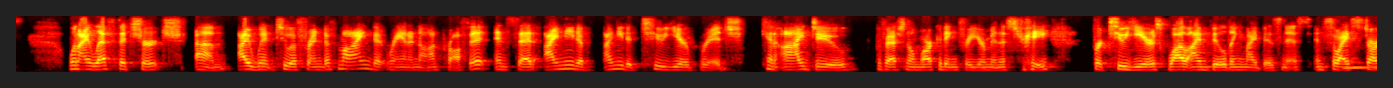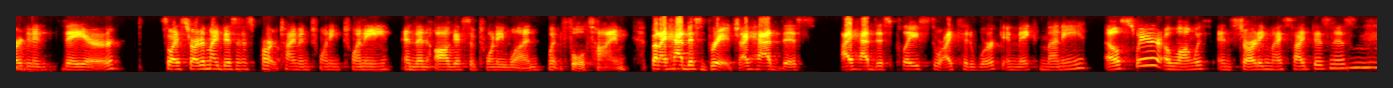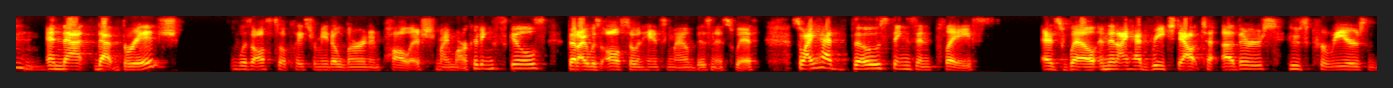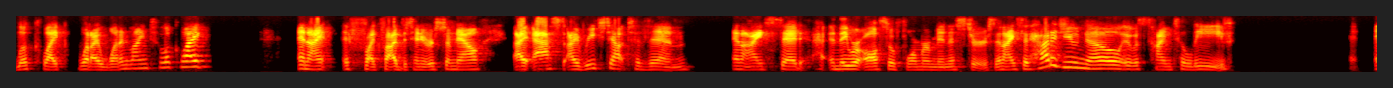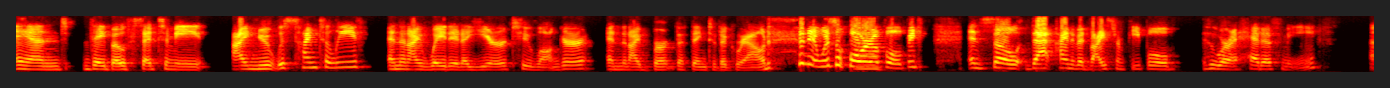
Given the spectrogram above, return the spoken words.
when I left the church, um, I went to a friend of mine that ran a nonprofit and said, "I need a I need a two year bridge. Can I do professional marketing for your ministry for two years while I'm building my business?" And so I mm. started there. So I started my business part time in 2020, and then August of 21 went full time. But I had this bridge. I had this I had this place where I could work and make money elsewhere along with and starting my side business. Mm. And that that bridge was also a place for me to learn and polish my marketing skills that I was also enhancing my own business with. So I had those things in place as well. And then I had reached out to others whose careers look like what I wanted mine to look like. And I, if like five to 10 years from now, I asked, I reached out to them and I said, and they were also former ministers. And I said, How did you know it was time to leave? And they both said to me, I knew it was time to leave, and then I waited a year or two longer and then I burnt the thing to the ground and it was horrible. Mm. And so that kind of advice from people who were ahead of me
